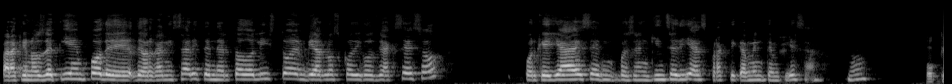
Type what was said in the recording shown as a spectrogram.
para que nos dé tiempo de, organizar y tener todo listo, enviar los códigos de acceso, porque ya es en, pues en 15 días prácticamente empiezan, ¿no? Ok,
